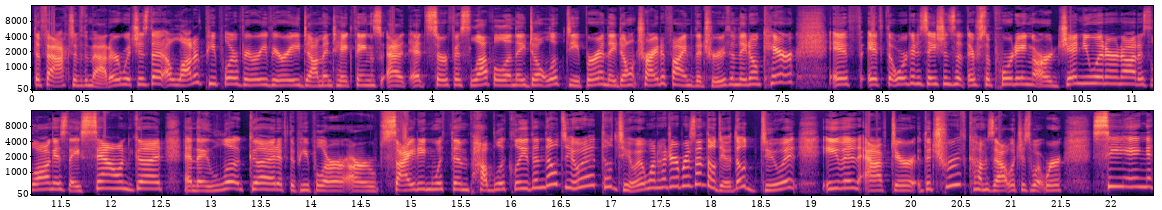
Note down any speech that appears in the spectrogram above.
the fact of the matter, which is that a lot of people are very, very dumb and take things at, at surface level and they don't look deeper and they don't try to find the truth and they don't care if if the organizations that they're supporting are genuine or not, as long as they sound good and they look good, if the people are are siding with them publicly, then they'll do it. They'll do it 100%. They'll do it. They'll do it even after the truth comes out, which is what we're seeing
